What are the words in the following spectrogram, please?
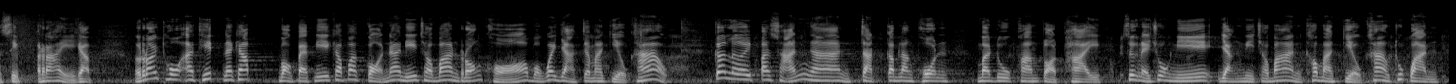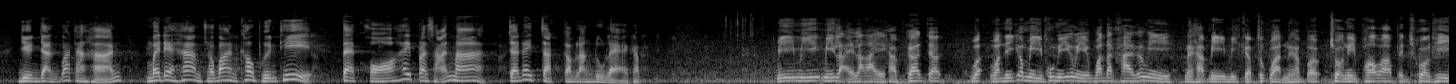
50 ไร่ครับร้อยโทอาทิตย์นะครับ บอกแบบนี้ครับว่าก่อนหน้านี้ชาวบ้านร้องขอ บอกว่าอยากจะมาเกี่ยวข้าว ก็เลยประสานงานจัดกำลังพลมาดูความปลอดภัย ซึ่งในช่วงนี้ยังมีชาวบ้านเข้ามาเกี่ยวข้าวทุกวัน ยืนยันว่าทหารไม่ได้ห้ามชาวบ้านเข้าพื้นที่ แต่ขอให้ประสานมาจะได้จัดกำลังดูแลครับ มีมีมีหลายรายครับ ก็จะ ววันนี้ก็มีพรุ่งนี้ก็มีวันอังคารก็มีนะครับมีมีเกือบทุกวันนะครับเพราะช่วงนี้เพราะว่าเป็นช่วงที่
